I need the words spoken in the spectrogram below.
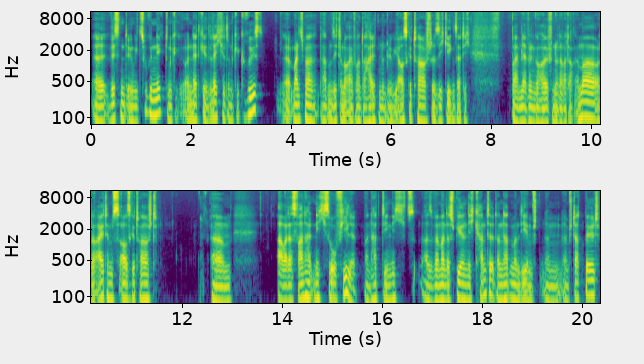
äh, wissend irgendwie zugenickt und, und nett gelächelt und gegrüßt. Äh, manchmal hat man sich dann auch einfach unterhalten und irgendwie ausgetauscht oder sich gegenseitig beim Leveln geholfen oder was auch immer oder Items ausgetauscht. Ähm, aber das waren halt nicht so viele. Man hat die nicht, also wenn man das Spiel nicht kannte, dann hat man die im, im, im Stadtbild,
